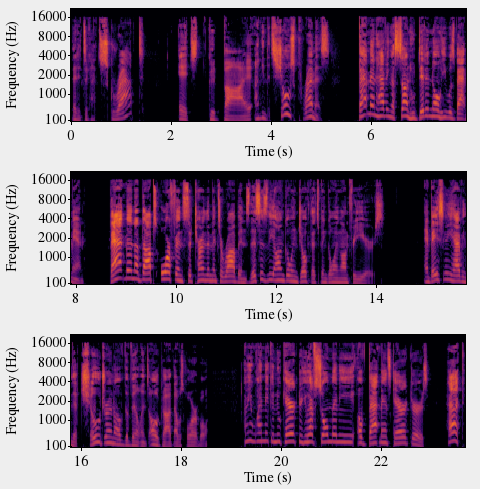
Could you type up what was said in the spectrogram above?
That it's got scrapped. It's goodbye. I mean, the show's premise Batman having a son who didn't know he was Batman. Batman adopts orphans to turn them into Robins. This is the ongoing joke that's been going on for years. And basically having the children of the villains. Oh, God, that was horrible. I mean, why make a new character? You have so many of Batman's characters. Heck,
